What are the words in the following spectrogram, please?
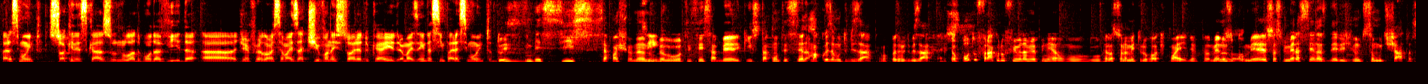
parece muito. Só que nesse caso, no lado bom da vida, a Jennifer Lawrence é mais ativa na história do que a Hydra, mas ainda assim parece muito. Dois imbecis se apaixonando Sim. pelo outro e sem saber que isso tá acontecendo. É uma coisa muito bizarra. É uma coisa muito bizarra. É o ponto fraco do filme, na minha opinião. O, relacionamento do Rock com a Adrian. Pelo menos o começo, as primeiras cenas deles juntos são muito chatas.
